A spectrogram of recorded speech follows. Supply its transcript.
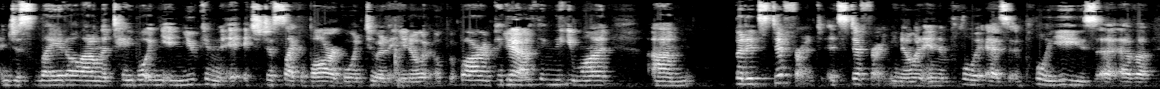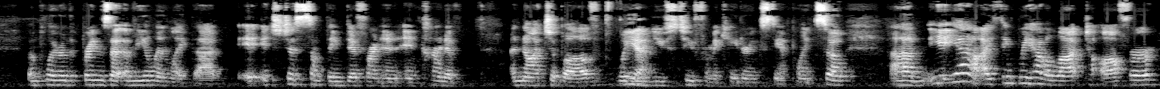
and just lay it all out on the table. And, and you can, it's just like a bar going to an, you know, an open bar and picking Yeah. anything that you want. Um, but it's different. It's different, you know. And, and employ as employees uh, of a employer that brings a, a meal in like that, it, it's just something different and, and kind of a notch above what Yeah. you're used to from a catering standpoint. So, um, yeah, I think we have a lot to offer.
